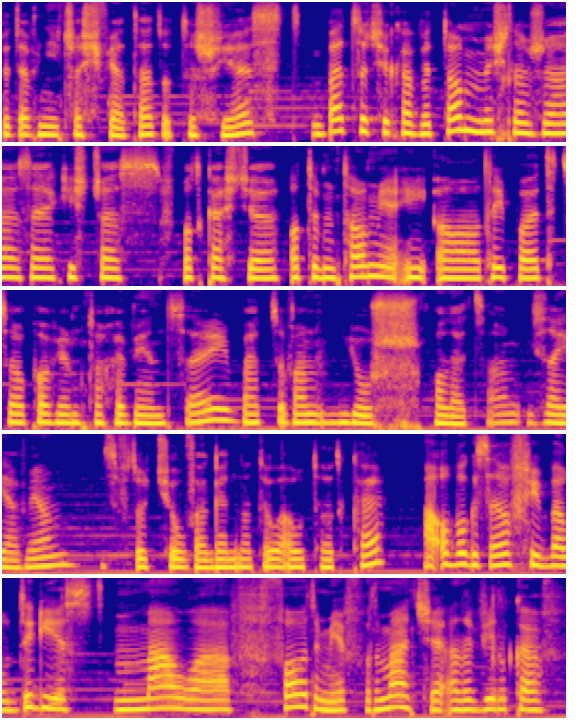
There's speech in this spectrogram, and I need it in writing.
wydawnicza świata to też jest. Bardzo ciekawy tom. Myślę, że za jakiś czas w podcaście o tym tomie i o tej poetce opowiem trochę więcej. Bardzo Wam już polecam i zajawiam. Zwróćcie uwagę na tę autorkę a obok Zofii Bałdygi jest mała w formie, w formacie, ale wielka w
